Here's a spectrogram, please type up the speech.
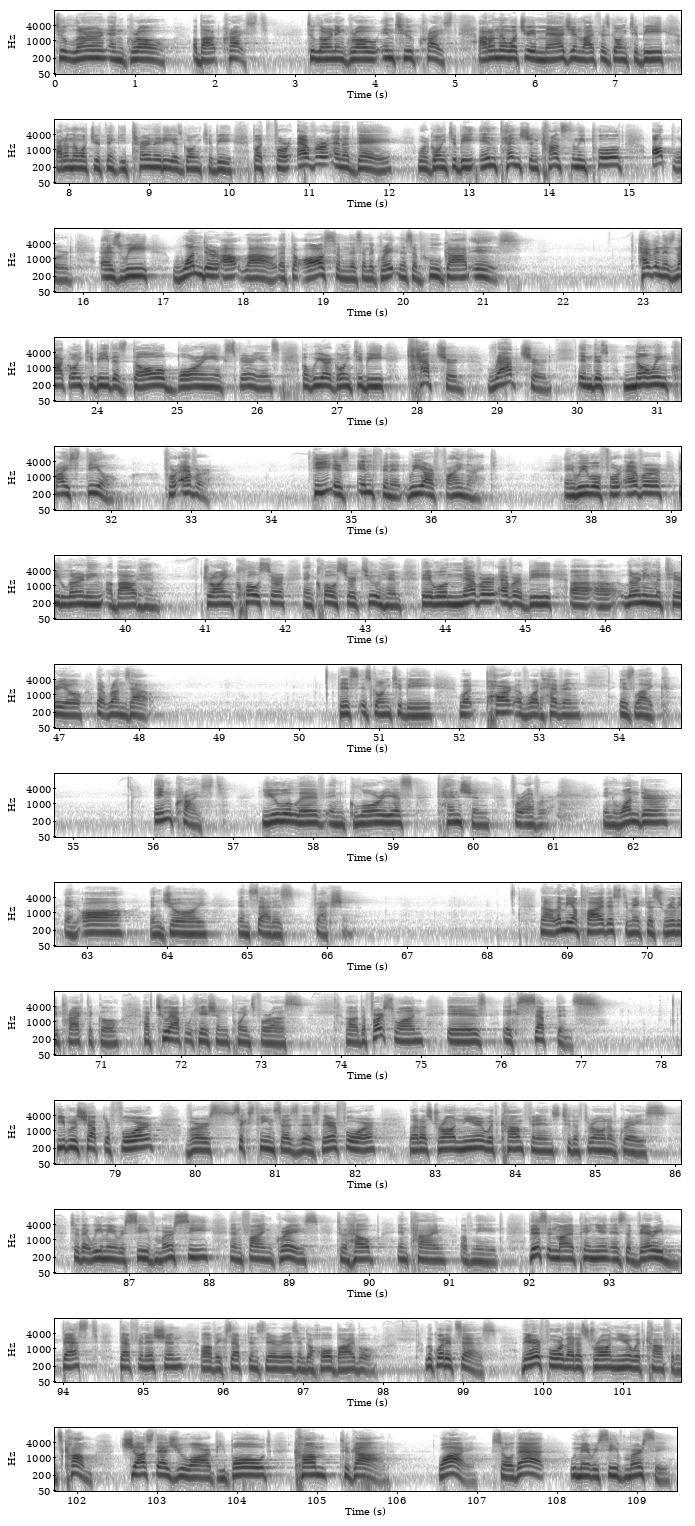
to learn and grow about Christ to learn and grow into Christ. I don't know what you imagine life is going to be. I don't know what you think eternity is going to be. But forever and a day, we're going to be in tension, constantly pulled upward as we wonder out loud at the awesomeness and the greatness of who God is. Heaven is not going to be this dull, boring experience, but we are going to be captured, raptured in this knowing Christ deal forever. He is infinite. We are finite. And we will forever be learning about him, drawing closer and closer to Him. They will never, ever be a, a learning material that runs out. This is going to be what part of what heaven is like. In Christ, you will live in glorious tension forever, in wonder and awe and joy and satisfaction. Now, let me apply this to make this really practical. I have two application points for us. Uh, the first one is acceptance. Hebrews chapter 4, verse 16 says this Therefore, let us draw near with confidence to the throne of grace, so that we may receive mercy and find grace to help in time of need. This, in my opinion, is the very best definition of acceptance there is in the whole Bible. Look what it says. Therefore, let us draw near with confidence. Come, just as you are. Be bold. Come to God. Why? So that we may receive mercy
